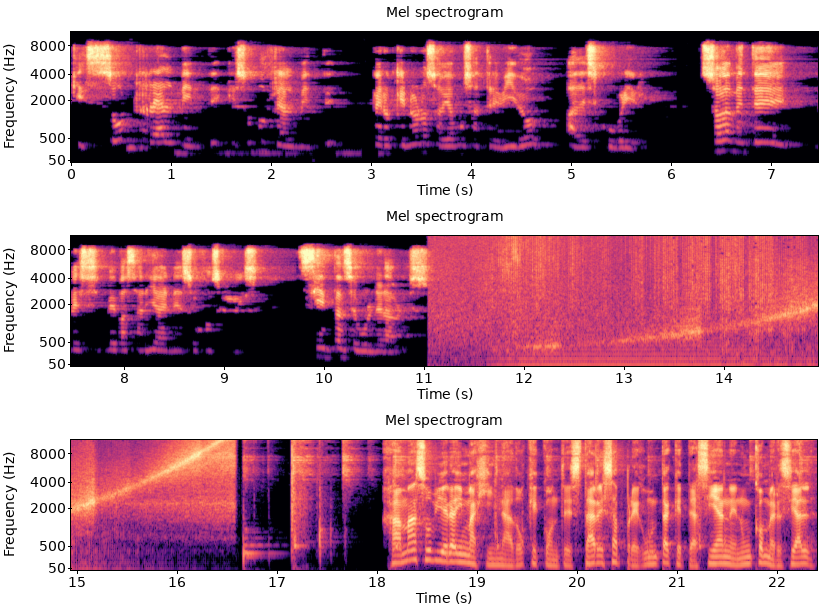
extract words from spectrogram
que son realmente, que somos realmente, pero que no nos habíamos atrevido a descubrir. Solamente me, basaría en eso, José Luis. Siéntanse vulnerables. Jamás hubiera imaginado que contestar esa pregunta que te hacían en un comercial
